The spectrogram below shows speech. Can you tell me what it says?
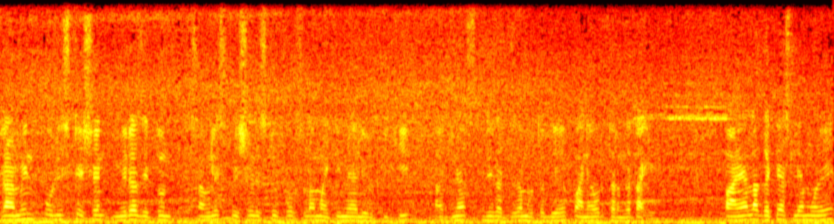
ग्रामीण पोलीस स्टेशन मिरज येथून सांगली स्पेशल रेस्क्यू फोर्सला माहिती मिळाली होती की अज्ञात स्त्री जातीचा मृतदेह पाण्यावर तरंगत आहे. पाण्याला गती असल्यामुळे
